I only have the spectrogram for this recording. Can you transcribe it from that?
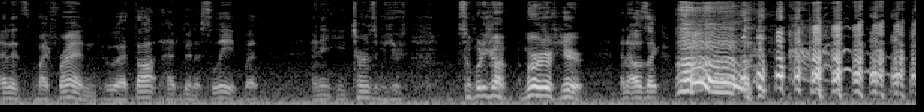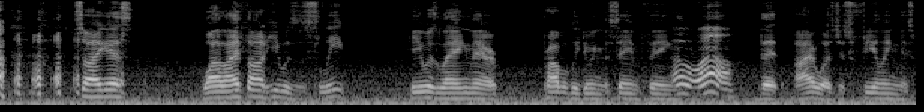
and it's my friend who I thought had been asleep, but and he, he turns to me, he goes, somebody got murdered here, and I was like, ah. so I guess while I thought he was asleep, he was laying there, probably doing the same thing oh wow. that I was just feeling this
